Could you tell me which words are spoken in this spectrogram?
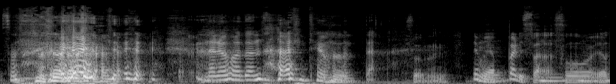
その なるほどなって思った。そうだね。でもやっぱりさ、うん。そのやっ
